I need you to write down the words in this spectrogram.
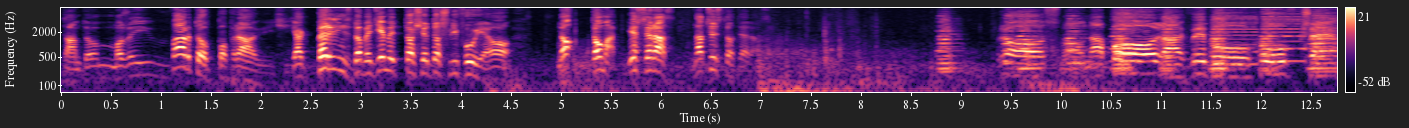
tamto może i warto poprawić. Jak Berlin zdobędziemy, to się doszlifuje, o. No, Tomak, jeszcze raz, na czysto teraz. Rosną na polach wybuchów krze,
